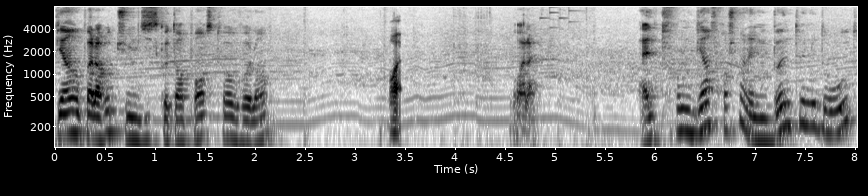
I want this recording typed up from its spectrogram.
bien ou pas la route. Tu me dis ce que t'en penses, toi, au volant. Ouais. Voilà. Elle tourne bien, franchement, elle a une bonne tenue de route.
